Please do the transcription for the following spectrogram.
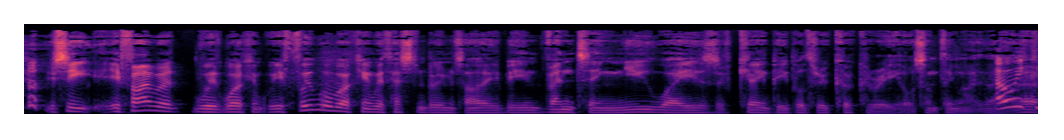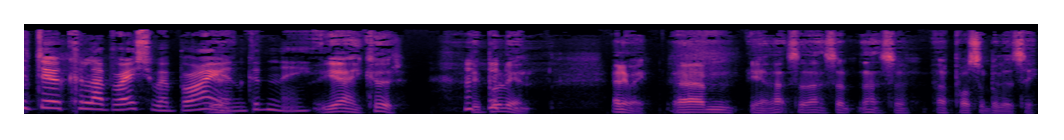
you see, if I were with working, if we were working with Heston Blumenthal, he'd be inventing new ways of killing people through cookery or something like that. oh, he Uh, could do a collaboration with Brian, couldn't he? Yeah, he could. Be brilliant. anyway, um, yeah, that's a, that's a that's a, a possibility.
